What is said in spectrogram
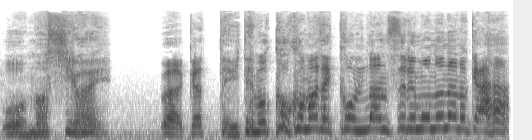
面白い。分かっていてもここまで混乱するものなのか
